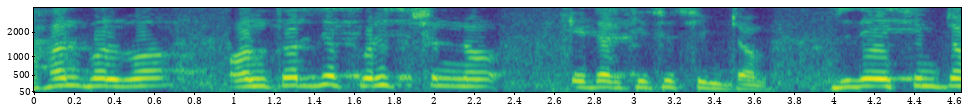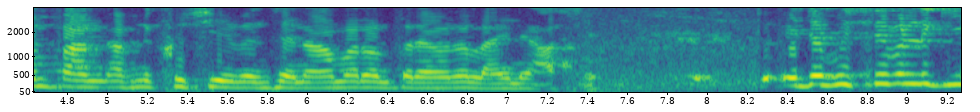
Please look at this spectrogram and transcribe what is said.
এখন বলবো অন্তর যে পরিচ্ছন্ন এটার কিছু সিমটম যদি এই সিমটম পান আপনি খুশি হবেন যে না আমার অন্তর এখনো লাইনে আছে তো এটা বুঝতে পারলে কি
